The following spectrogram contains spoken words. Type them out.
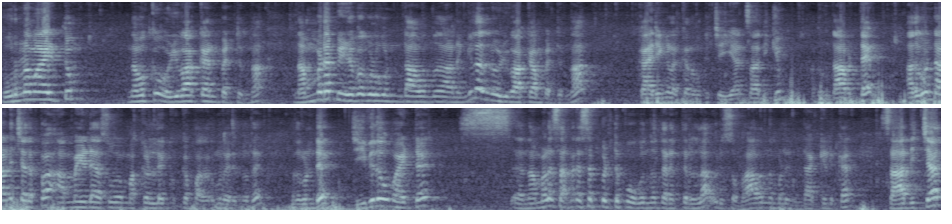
പൂർണമായിട്ടും നമുക്ക് ഒഴിവാക്കാൻ പറ്റുന്ന നമ്മുടെ പിഴവുകൾ ഉണ്ടാവുന്നതാണെങ്കിൽ അതിന് ഒഴിവാക്കാൻ പറ്റുന്ന കാര്യങ്ങളൊക്കെ നമുക്ക് ചെയ്യാൻ സാധിക്കും. അതുണ്ടാവട്ടെ അതുകൊണ്ടാണ് ചിലപ്പോൾ അമ്മയുടെ അസുഖം മക്കളിലേക്കൊക്കെ പകർന്നു വരുന്നത്. അതുകൊണ്ട് ജീവിതവുമായിട്ട് നമ്മൾ സമരസപ്പെട്ട് പോകുന്ന തരത്തിലുള്ള ഒരു സ്വഭാവം നമ്മൾ ഉണ്ടാക്കിയെടുക്കാൻ സാധിച്ചാൽ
